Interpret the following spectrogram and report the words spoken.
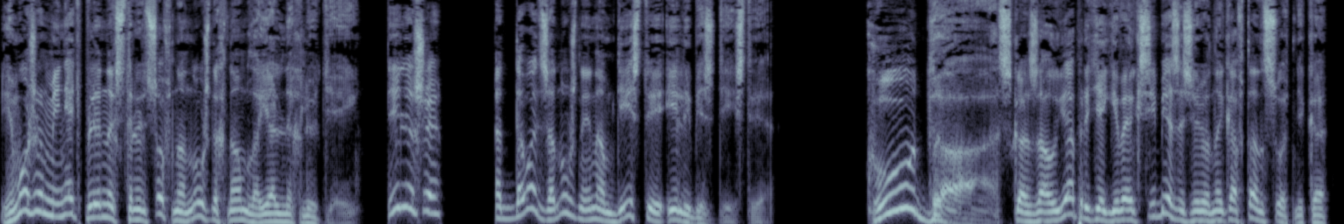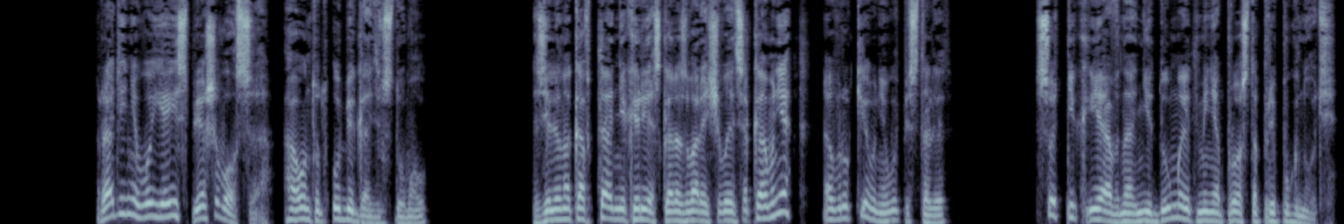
И можем менять пленных стрельцов на нужных нам лояльных людей. Или же отдавать за нужные нам действия или бездействия. «Куда?» — сказал я, притягивая к себе за зеленый кафтан сотника. Ради него я и спешивался, а он тут убегать вздумал. Зеленокафтанник резко разворачивается ко мне, а в руке у него пистолет. Сотник явно не думает меня просто припугнуть.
